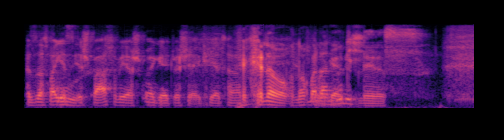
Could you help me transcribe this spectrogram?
Also das war jetzt Uh. ihr Spaß, weil wir ja schon mal Geldwäsche erklärt haben. Wir können aber auch noch Aber mal dann Geld. ich- Nee, das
